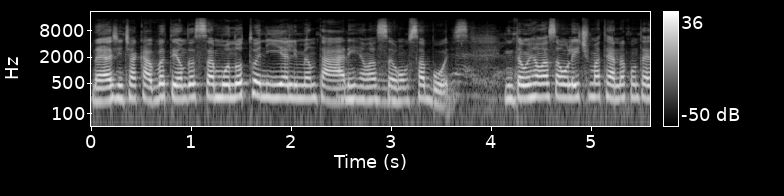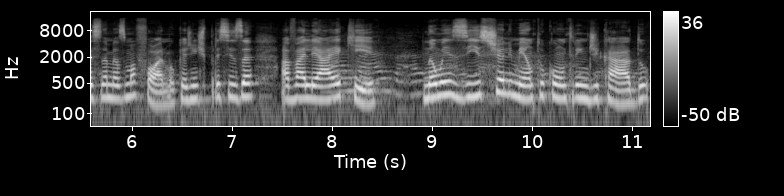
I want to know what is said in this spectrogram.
né? A gente acaba tendo essa monotonia alimentar em relação aos sabores. Então, em relação ao leite materno, acontece da mesma forma. O que a gente precisa avaliar é que não existe alimento contraindicado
